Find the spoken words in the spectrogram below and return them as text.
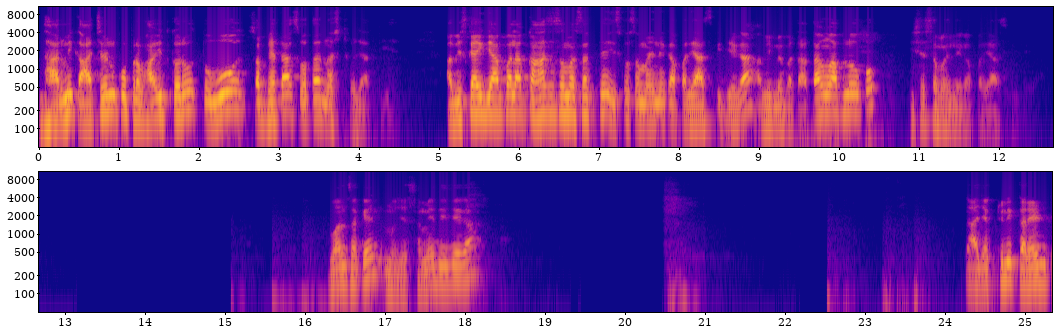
धार्मिक आचरण को प्रभावित करो तो वो सभ्यता स्वतः नष्ट हो जाती है। अब इसका एग्ज़ाम्पल आप कहाँ से समझ सकते हैं? इसको समझने का प्रयास कीजिएगा। अभी मैं बताता हूँ आप लोगों को, इसे समझने का प्रयास कीजिएगा। वन सेकेंड मुझे समय दीजिएगा। आज एक्चुअली करेंट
